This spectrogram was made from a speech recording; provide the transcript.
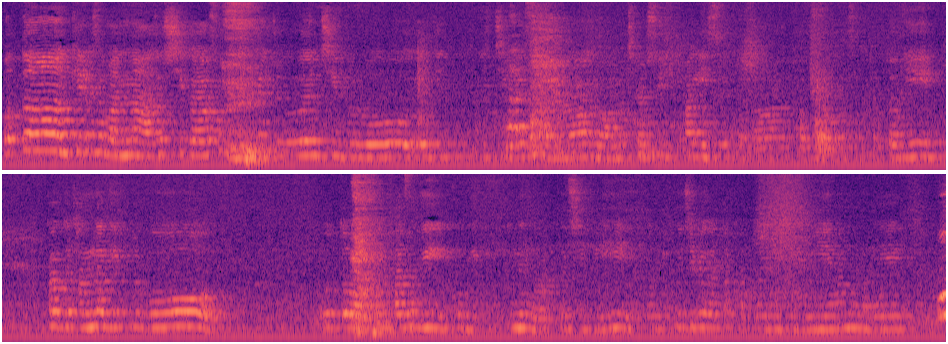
어떤 길에서 만난 아저씨가 소개해준 집으로 여기 이 집에서 가면 너 아마 잘 수 있는 방이 있을 거다. 가보라고 해서 갔더니 그 당나귀 끌고 어떤 어떤 가족이 거기 있는 거예요. 그 집이. 그 집에 딱 갔더니 그분이 하는 말이 어,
